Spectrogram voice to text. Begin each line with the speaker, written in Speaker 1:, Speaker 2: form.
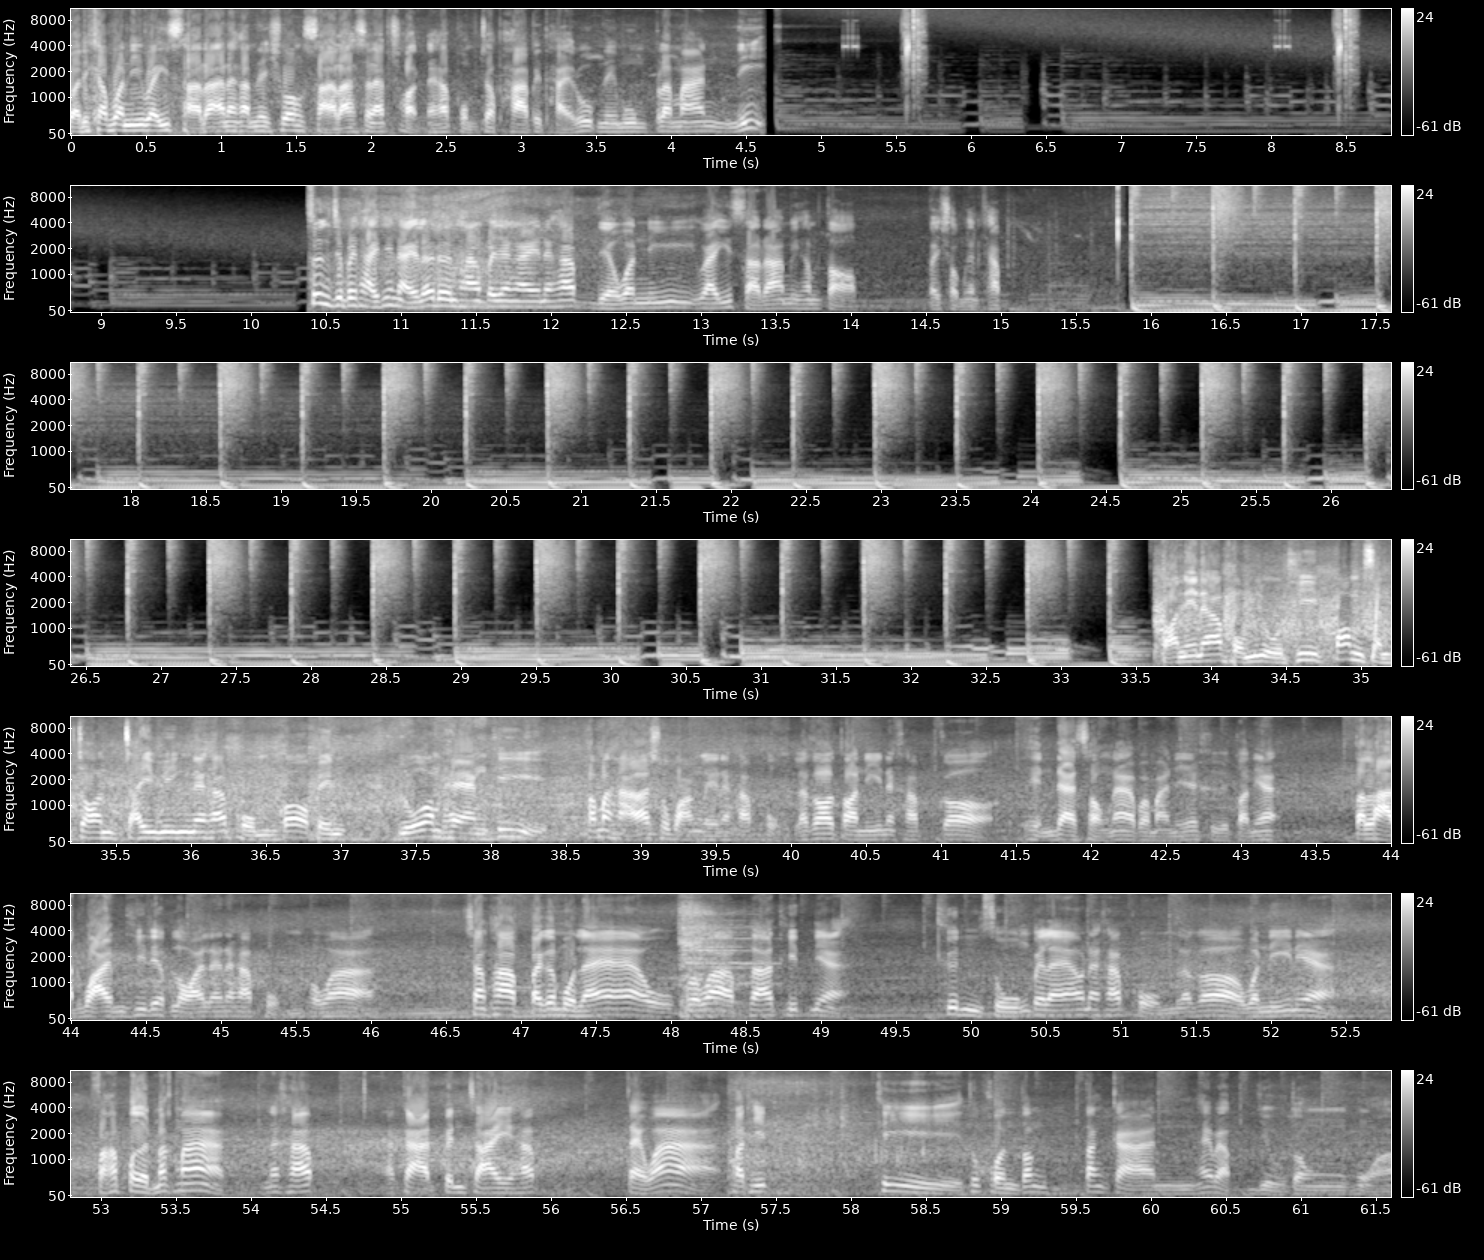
Speaker 1: สวัสดีครับวันนี้ไว้สาระนะครับในช่วงสาระ snapshot นะครับผมจะพาไปถ่ายรูปในมุมประมาณนี้ซึ่งจะไปถ่ายที่ไหนแล้วเดินทางไปยังไงนะครับ เดี๋ยววันนี้ไว้สาระมีคำตอบไปชมกันครับ อนนี้นะครับผมอยู่ที่ป้อมสัญจรใจวิงนะครับ ผมก็เป็นรั้วกำแพงที่พระมหาราชวังเลยนะครับผมแล้วก็ตอนนี้นะครับก็เห็นแดดสองหน้าประมาณนี้ก็คือ ตอนนี้ตลาดวายเป็นที่เรียบร้อยแล้วนะครับ ผมเพราะว่าช่างภาพไปกันหมดแล้ว เพราะว่าพระอาทิตย์เนี่ยขึ้นสูงไปแล้วนะครับ ผมแล้วก็วันนี้เนี่ยฟ้าเปิดมากๆนะครับ อากาศเป็นใจครับ แต่ว่าพระอาทิตย์ที่ทุกคนต้องตั้งการให้แบบอยู่ตรงหัว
